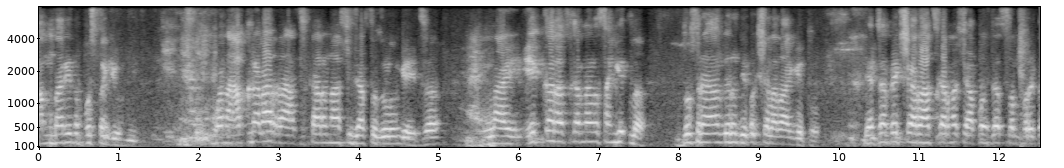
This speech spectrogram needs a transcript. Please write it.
आमदारीचं पुस्तक घेऊन ये. पण आपल्याला राजकारणाशी जास्त जुळून घ्यायचं नाही एका राजकारणाला सांगितलं दुसऱ्या विरोधी पक्षाला राग येतो. त्याच्यापेक्षा राजकारणाशी आपण जास्त संपर्क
